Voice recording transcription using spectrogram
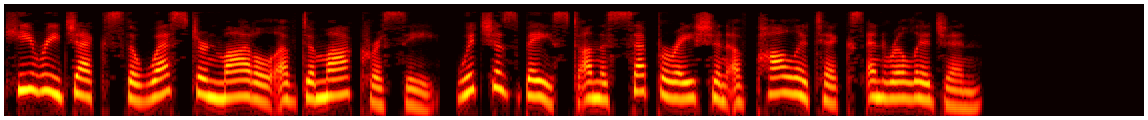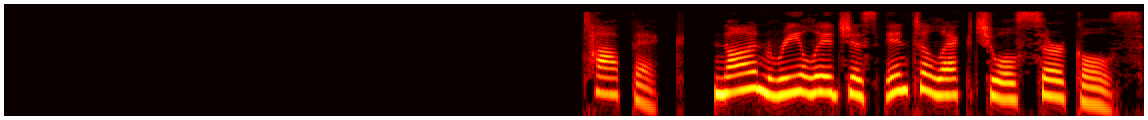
He rejects the Western model of democracy, which is based on the separation of politics and religion. Topic: Non-religious intellectual circles.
